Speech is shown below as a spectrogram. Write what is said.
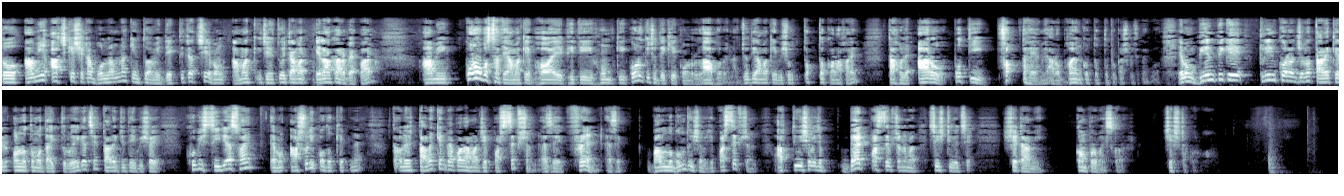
তো আমি আজকে সেটা বললাম না, কিন্তু আমি দেখতে চাচ্ছি এবং আমাকে, যেহেতু এটা আমার এলাকার ব্যাপার, আমি কোন অবস্থাতে আমাকে ভয়, ভীতি, হুমকি, কোনো কিছু দেখিয়ে কোনো লাভ হবে না। যদি আমাকে এই বিষয়ে উত্তক্ত করা হয়, তাহলে আরও প্রতি সপ্তাহে আমি আরও ভয়ঙ্কর তথ্য প্রকাশ করতে থাকব। এবং বিএনপিকে ক্লিন করার জন্য তারেকের অন্যতম দায়িত্ব রয়ে গেছে। তারেক যদি এই বিষয়ে খুবই সিরিয়াস হয় এবং আসলেই পদক্ষেপ নেয়, তাহলে তারেকের ব্যাপারে আমার যে perception as a friend as a বাল্য বন্ধু হিসেবে যে পারসেপশন, আত্মীয় হিসেবে যে ব্যাড পারসেপশন আমার সৃষ্টি হয়েছে, সেটা আমি কম্প্রোমাইজ করার চেষ্টা করব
